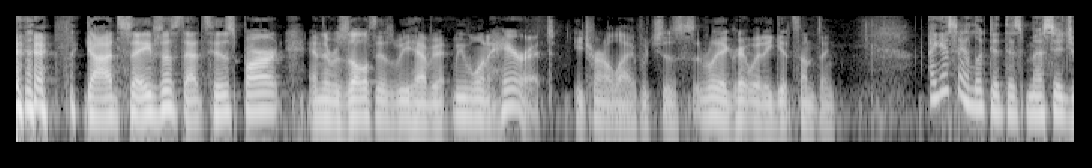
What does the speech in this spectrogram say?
God saves us. That's His part. And the result is we have we will inherit eternal life, which is really a great way to get something. I guess I looked at this message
